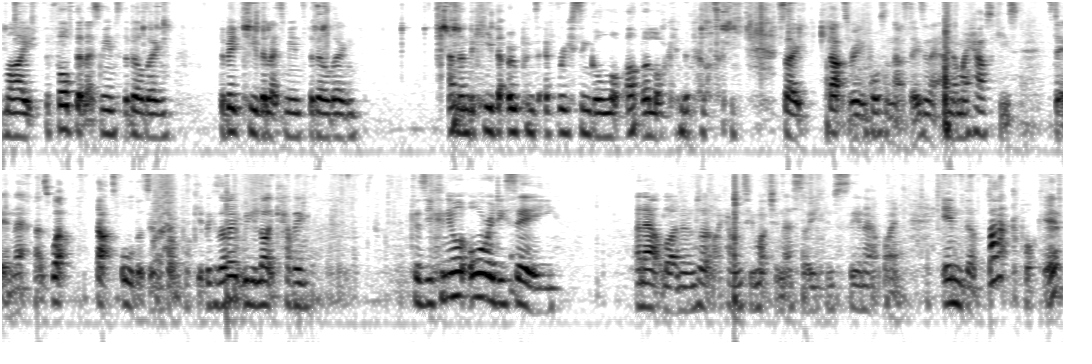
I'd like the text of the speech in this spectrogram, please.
My the fob that lets me into the building, the big key that lets me into the building, and then the key that opens every single lo other lock in the building. So that's really important that stays in there. And then my house keys stay in there as well. That's all that's in the front pocket because I don't really like having, because you can already see an outline and I don't like having too much in there so you can see an outline. In the back pocket,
